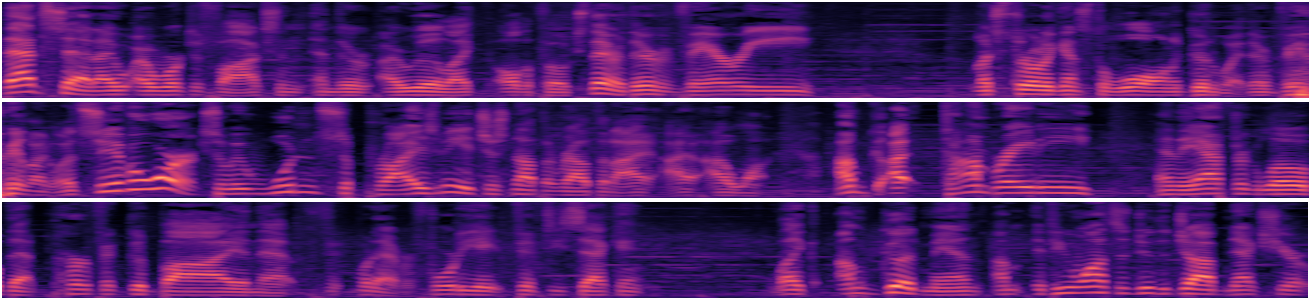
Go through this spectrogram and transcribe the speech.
that said, I, I worked at Fox, and, and I really like all the folks there. They're very, let's throw it against the wall in a good way. They're very like, let's see if it works. So it wouldn't surprise me. It's just not the route that I, I, I want. I'm I, Tom Brady and the afterglow of that perfect goodbye and that whatever 48, 50 second. Like I'm good, man. I'm, if he wants to do the job next year,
